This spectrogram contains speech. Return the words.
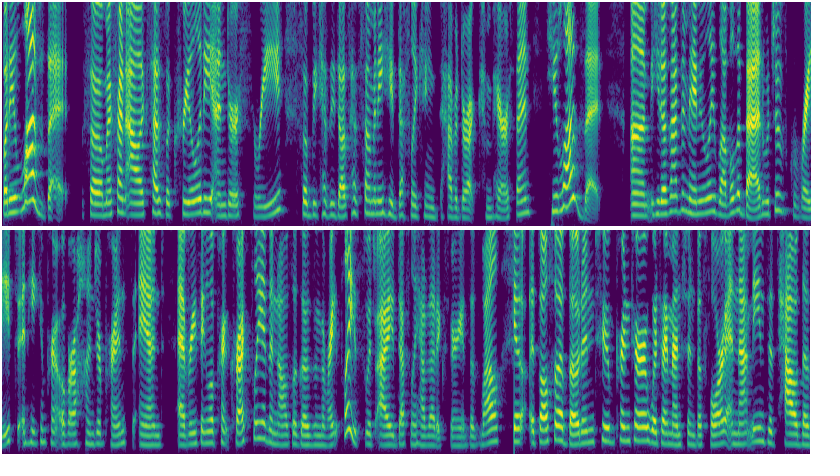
but he loves it. So my friend Alex has the Creality Ender 3. So because he does have so many, he definitely can have a direct comparison. He loves it. Um, he doesn't have to manually level the bed, which is great. And he can print over 100 prints and everything will print correctly and the nozzle goes in the right place, which I definitely have that experience as well. It's also a Bowden tube printer, which I mentioned before, and that means it's how the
